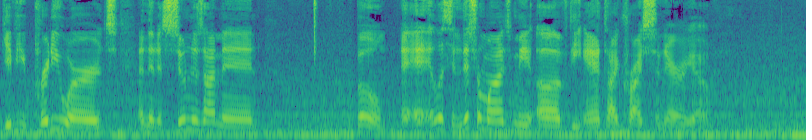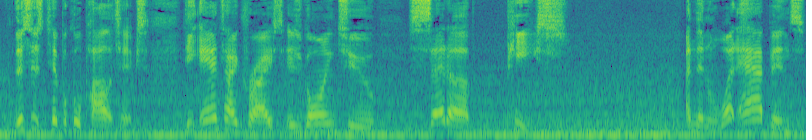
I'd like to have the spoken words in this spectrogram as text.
give you pretty words, and then as soon as I'm in, boom. And, and listen, this reminds me of the Antichrist scenario. This is typical politics. The Antichrist is going to set up peace and then what happens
